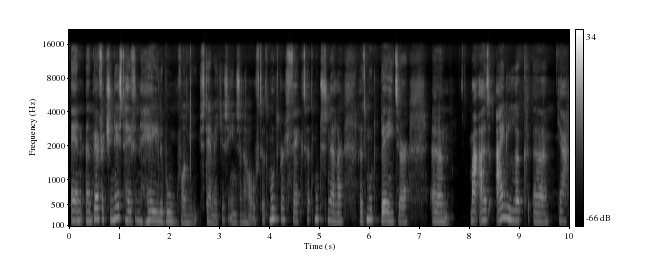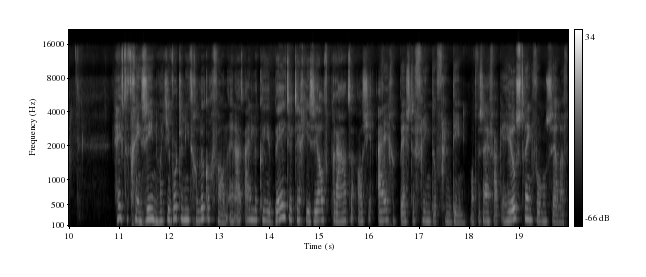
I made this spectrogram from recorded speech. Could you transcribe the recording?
En een perfectionist heeft een heleboel van die stemmetjes in zijn hoofd. Het moet perfect, het moet sneller, het moet beter. Um, maar uiteindelijk, ja, heeft het geen zin, want je wordt er niet gelukkig van. En uiteindelijk kun je beter tegen jezelf praten als je eigen beste vriend of vriendin. Want we zijn vaak heel streng voor onszelf.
